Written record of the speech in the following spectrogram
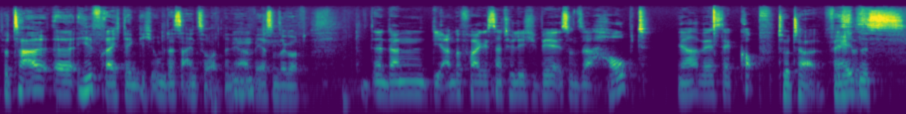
Total äh, hilfreich, denke ich, um das einzuordnen. Ja, Mhm. wer ist unser Gott? Dann die andere Frage ist natürlich, wer ist unser Haupt? Ja, wer ist der Kopf? Total. Verhältnis,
